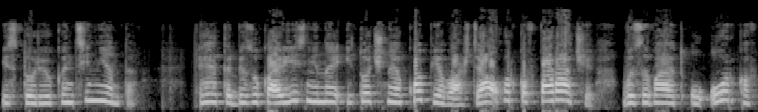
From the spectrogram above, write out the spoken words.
историю континента. Эта безукоризненная и точная копия вождя орков Парачи вызывает у орков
